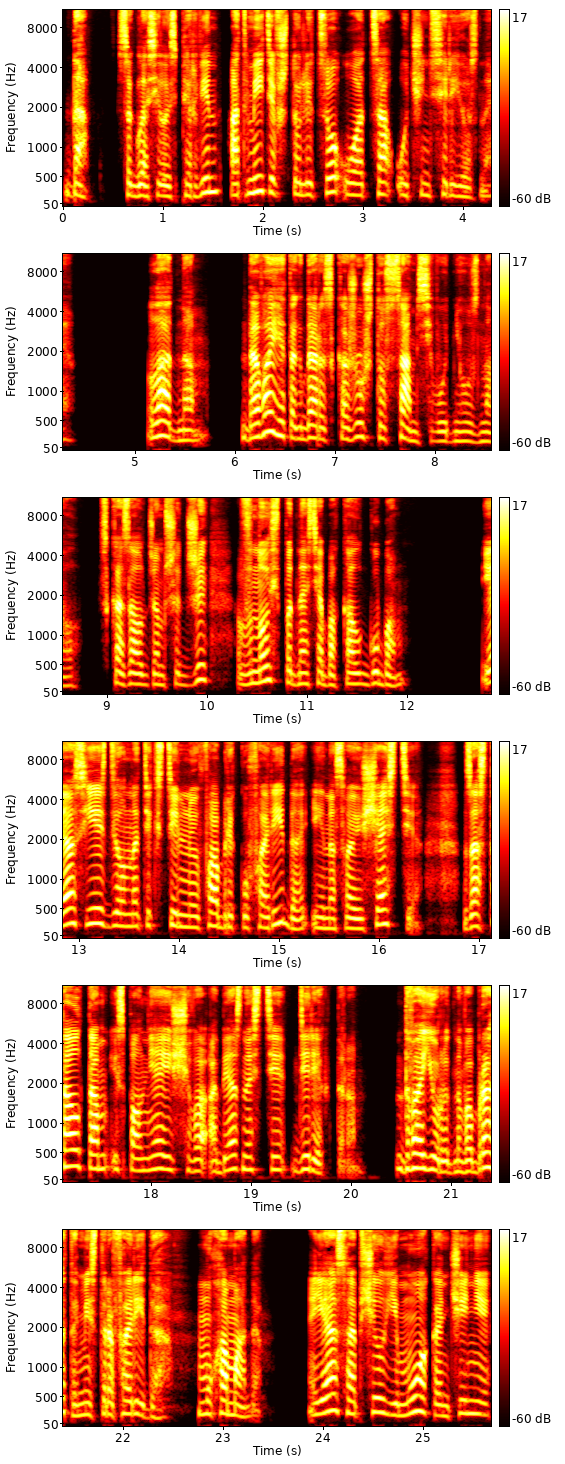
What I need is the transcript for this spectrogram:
«Да», — согласилась Первин, отметив, что лицо у отца очень серьезное. «Ладно, «Давай я тогда расскажу, что сам сегодня узнал», — сказал Джамшиджи, вновь поднося бокал к губам. Я съездил на текстильную фабрику Фарида и, на свое счастье, застал там исполняющего обязанности директора, двоюродного брата мистера Фарида, Мухаммада. Я сообщил ему о кончине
